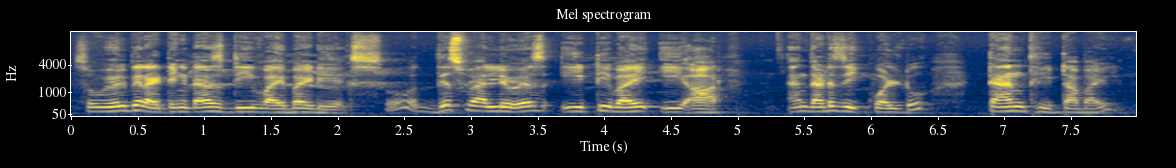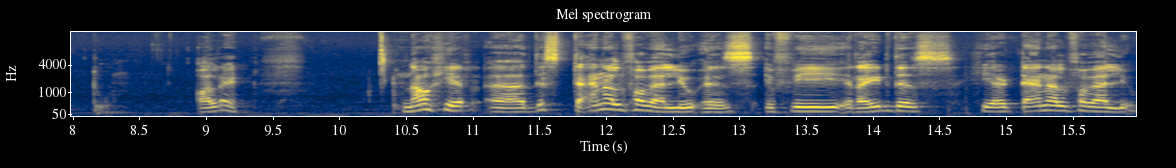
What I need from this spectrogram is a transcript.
so we will be writing it as dy by dx. So this value is et by er and that is equal to tan theta by 2 all right. Now here uh, this tan alpha value is if we write this here tan alpha value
